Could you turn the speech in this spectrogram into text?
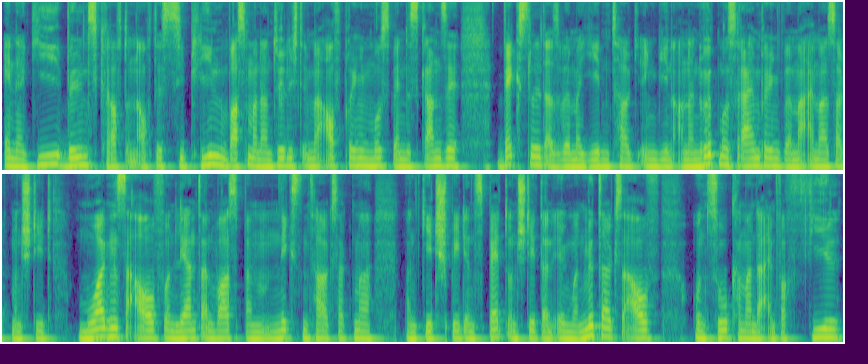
Energie, Willenskraft und auch Disziplin, was man natürlich immer aufbringen muss, wenn das Ganze wechselt. Also wenn man jeden Tag irgendwie einen anderen Rhythmus reinbringt, wenn man einmal sagt, man steht morgens auf und lernt dann was, beim nächsten Tag sagt man, man geht spät ins Bett und steht dann irgendwann mittags auf und so kann man da einfach viel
